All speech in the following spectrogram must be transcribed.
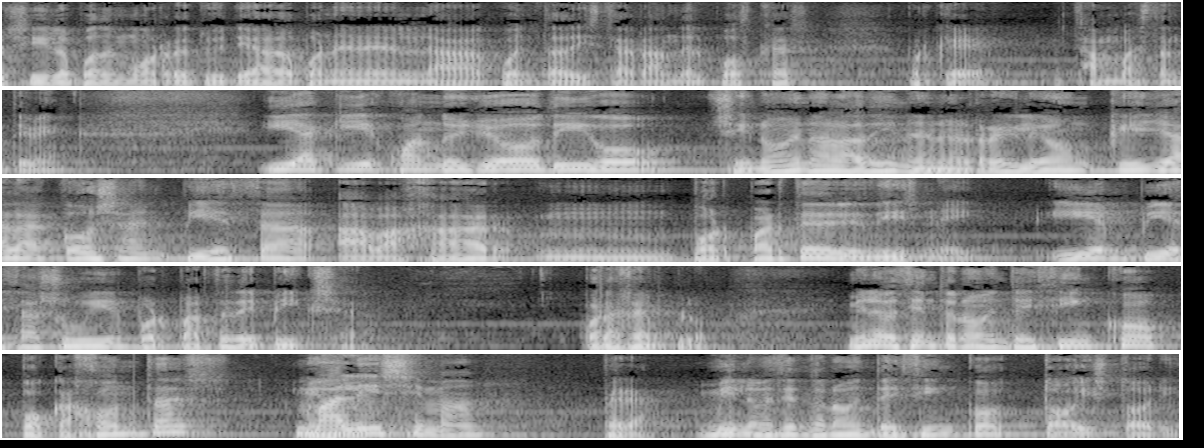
Si lo podemos retuitear o poner en la cuenta de Instagram del podcast, porque están bastante bien. Y aquí es cuando yo digo, si no en Aladdin, en El Rey León, que ya la cosa empieza a bajar mm, por parte de Disney y empieza a subir por parte de Pixar. Por ejemplo, 1995, Pocahontas. Malísima. Espera, 1995, Toy Story.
